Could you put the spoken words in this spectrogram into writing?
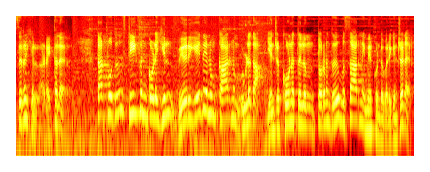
சிறையில் அடைத்தனர். தற்போது ஸ்டீஃபன் கொலையில் வேறு ஏதேனும் காரணம் உள்ளதா என்ற கோணத்திலும் தொடர்ந்து விசாரணை மேற்கொண்டு வருகின்றனர்.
